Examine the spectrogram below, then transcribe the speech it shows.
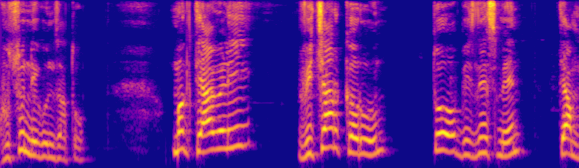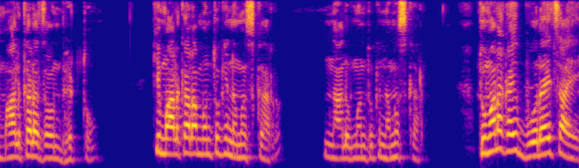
घुसून निघून जातो. मग त्यावेळी विचार करून तो बिझनेसमॅन त्या मालकाला जाऊन भेटतो. की मालकाला म्हणतो की नमस्कार. नालू म्हणतो की नमस्कार. तुम्हाला काही बोलायचं आहे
